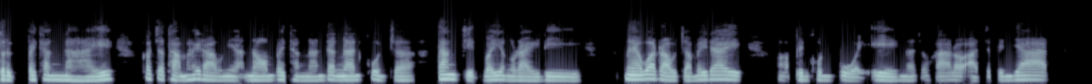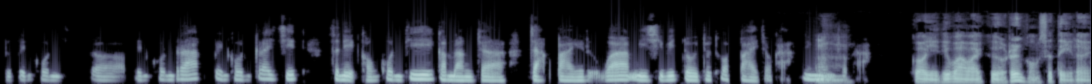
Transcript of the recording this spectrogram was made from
ติตรึกไปทางไหน ก็จะทำให้เราเนี่ยน้อมไปทางนั้น ดังนั้นควรจะตั้งจิตไว้อย่างไรดี แม้ว่าเราจะไม่ได้เป็นคนป่วยเองนะเจ้าค่ะเราอาจจะเป็นญาติ หรือเป็นคนเป็นคนรัก เป็นคนใกล้ชิด สนิทของคนที่กำลังจะจากไปหรือว่ามีชีวิตโดยทั่วไปเจ้าค่ะนี่มนเจ้าค่ะ ก็อย่างที่ว่าไว้คือเรื่องของสติเลย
